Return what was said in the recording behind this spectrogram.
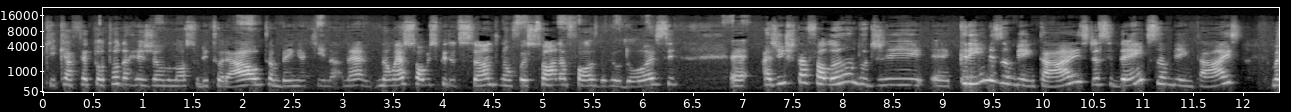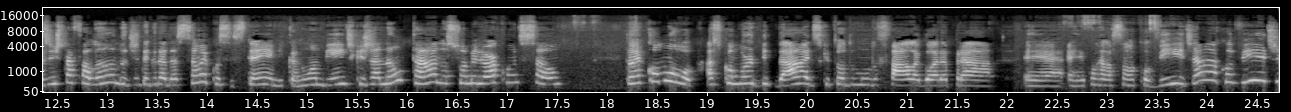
que, que, afetou toda a região do nosso litoral, também aqui, na, né? não é só o Espírito Santo, não foi só na foz do Rio Doce. É, a gente está falando de é, crimes ambientais, de acidentes ambientais, mas a gente está falando de degradação ecossistêmica num ambiente que já não está na sua melhor condição. Então, é como as comorbidades que todo mundo fala agora para é, é, com relação à Covid. Ah, a Covid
